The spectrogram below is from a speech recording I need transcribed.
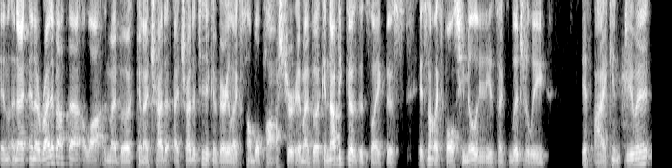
and, and I and I write about that a lot in my book, and I try to I try to take a very like humble posture in my book, and not because it's like this. It's not like false humility. It's like literally, if I can do it,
